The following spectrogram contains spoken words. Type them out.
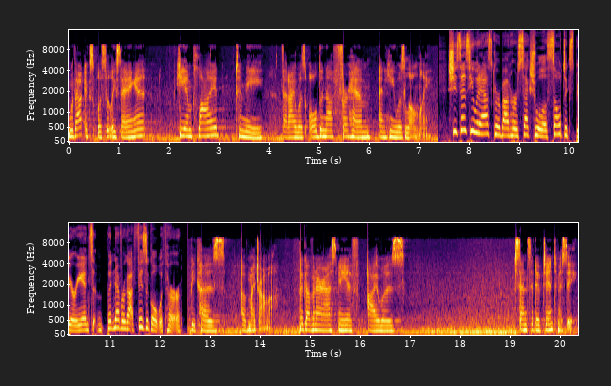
Without explicitly saying it, he implied to me that I was old enough for him and he was lonely. She says he would ask her about her sexual assault experience, but never got physical with her. Because of my trauma. The governor asked me if I was sensitive to intimacy.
